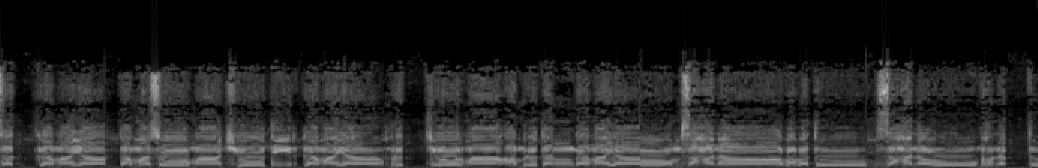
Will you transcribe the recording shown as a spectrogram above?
సద్గమయ తమసో మా జ్యోతిర్గమయ మృత్యోర్మా అమృతంగమయ ఓం సహనావతు సహనౌ భునక్తు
